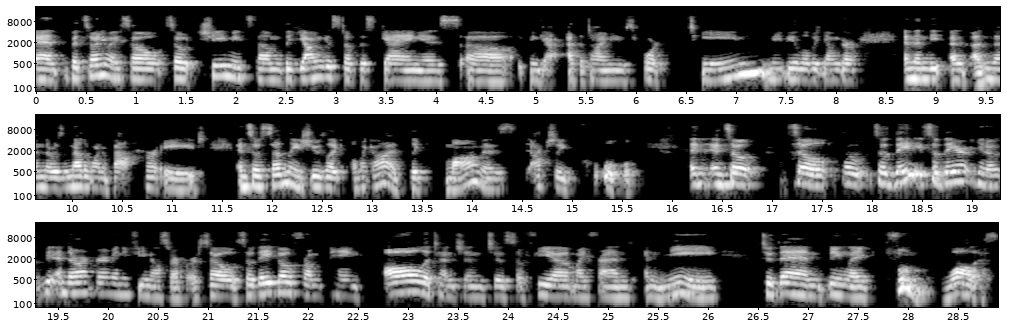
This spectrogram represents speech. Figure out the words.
And but so anyway, so so she meets them. The youngest of this gang is uh, I think at the time he was 14, maybe a little bit younger. And then the and, and then there was another one about her age. And so suddenly she was like, oh my God, like mom is actually cool. And and so so so so they so they're you know and there aren't very many female surfers so so they go from paying all attention to Sophia, my friend, and me, to then being like, boom, Wallace.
